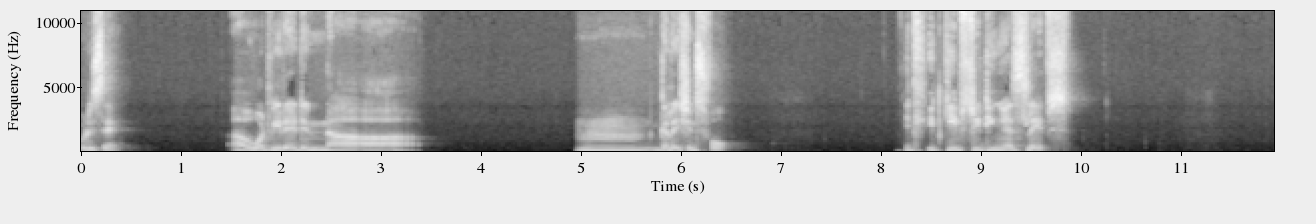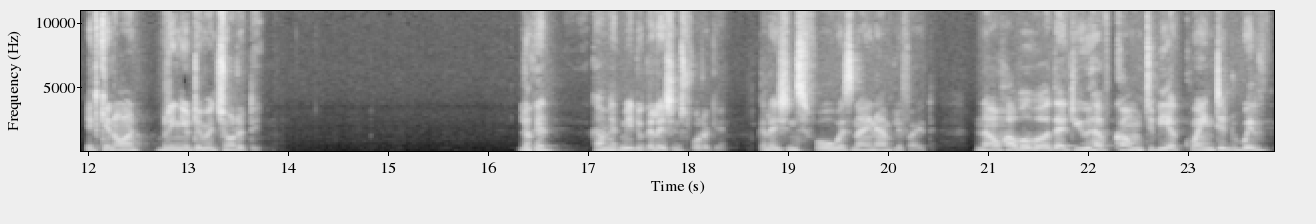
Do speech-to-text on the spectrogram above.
what do you say? Uh, what we read in uh, um, galatians 4 it, it keeps treating you as slaves it cannot bring you to maturity look at Come with me to Galatians 4 again. Galatians 4 verse 9 amplified. Now, however, that you have come to be acquainted with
